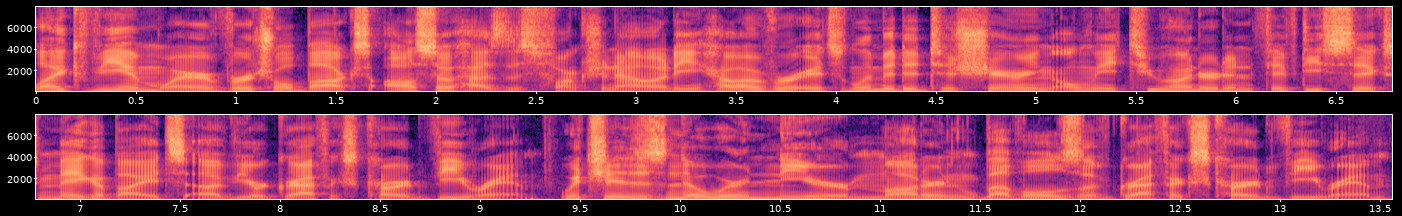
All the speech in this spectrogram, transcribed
Like VMware, VirtualBox also has this functionality, however it's limited to sharing only 256 megabytes of your graphics card VRAM, which is nowhere near modern levels of graphics card VRAM.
